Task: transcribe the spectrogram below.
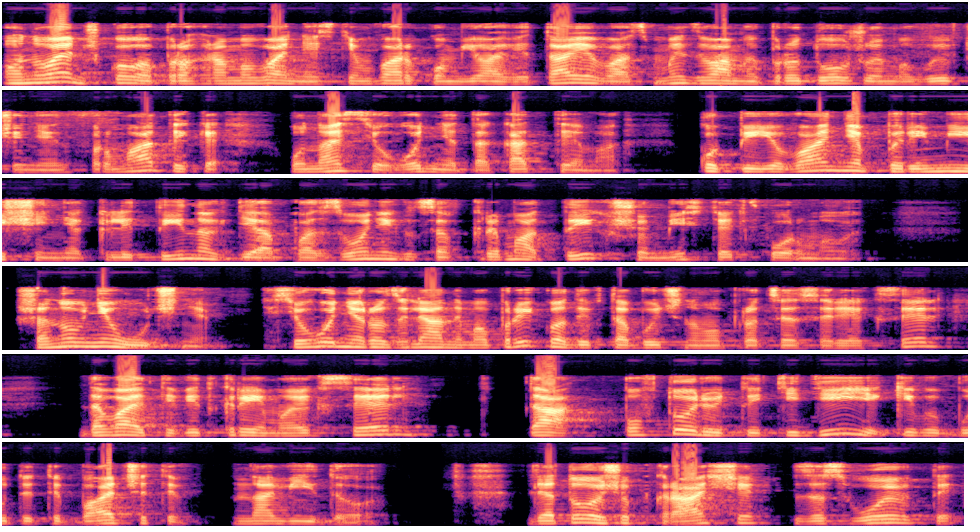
Онлайн-школа програмування SteamVar.com.ua вітає вас. Ми з вами продовжуємо вивчення інформатики. У нас сьогодні така тема: копіювання переміщення клітинок діапазонів, зокрема тих, що містять формули. Шановні учні, сьогодні розглянемо приклади в табличному процесорі Excel. Давайте відкриємо Excel та повторюйте ті дії, які ви будете бачити на відео, для того, щоб краще засвоїти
